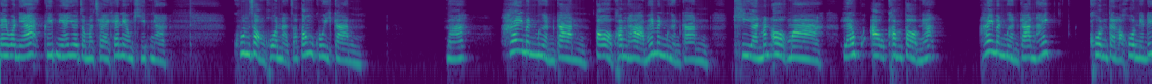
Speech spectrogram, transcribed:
ในวันนี้คลิปนี้โยจะมาแชร์แค่แนวคิดไงคุณสองคนน่ะจะต้องคุยกันนะให้มันเหมือนกัน ตอบคำถามให้มันเหมือนกัน เขียนมันออกมา แล้วเอาคำตอบเนี้ยให้มันเหมือนกันให้ คนแต่ละคนเนี่ยได้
